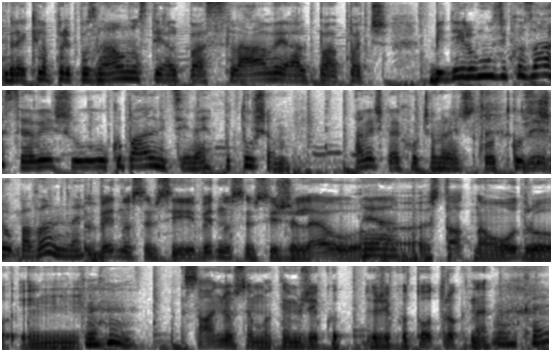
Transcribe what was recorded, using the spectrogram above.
rekla prepoznavnosti ali pa slave, ali pa pač bi delal muziko zase, a veš, v, v kopalnici, ne, potušam. A veš, kaj hočem reči, tako, tako si Ne, šel pa ven, ne? Vedno sem si, vedno sem si želel Ja. ja. uh, stati na odru in uh -huh. sanjal sem o tem že kot, že kot otrok. Ne? Okay.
